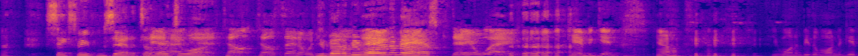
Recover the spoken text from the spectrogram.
Six feet from Santa. Tell me what you want. yeah, Tell tell Santa what You want. you, better want. be wearing Hey, a mask. hey, Stay away. Can't be getting. You know. You want to be the one to give?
